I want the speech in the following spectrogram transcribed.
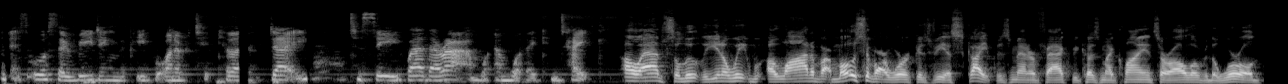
imagine it's also reading the people on a particular day to see where they're at and, and what they can take. Oh, absolutely. You know, we a lot of our most of our work is via Skype, as a matter of fact, because my clients are all over the world.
